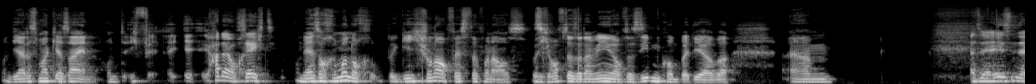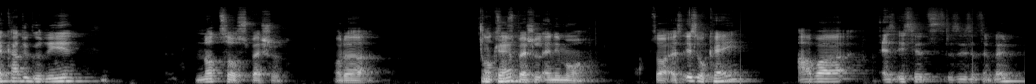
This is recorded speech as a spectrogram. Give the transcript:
Und ja, das mag ja sein. Und ich, äh, hat er auch recht. Und er ist auch immer noch, da gehe ich schon auch fest davon aus. Also ich hoffe, dass er dann weniger auf der 7 kommt bei dir, aber ähm, Also er ist in der Kategorie not so special oder not Okay. so special anymore. So, es ist okay, aber es ist jetzt, es ist jetzt eine Welt,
